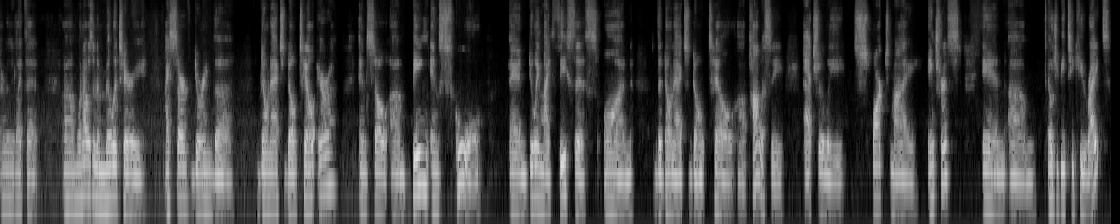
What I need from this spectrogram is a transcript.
I really like that. Um, when I was in the military, I served during the don't ask, don't tell era. And so um, being in school and doing my thesis on the don't ask, don't tell uh, policy actually sparked my interest in um, LGBTQ rights.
